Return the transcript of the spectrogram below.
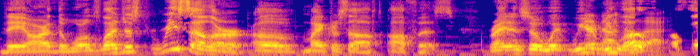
They are the world's largest reseller of Microsoft Office. Right. And so we, we are we love Office,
